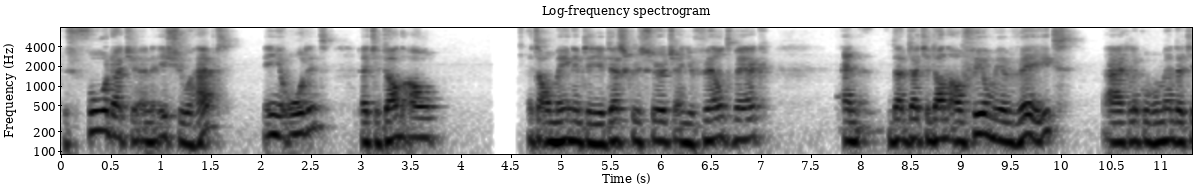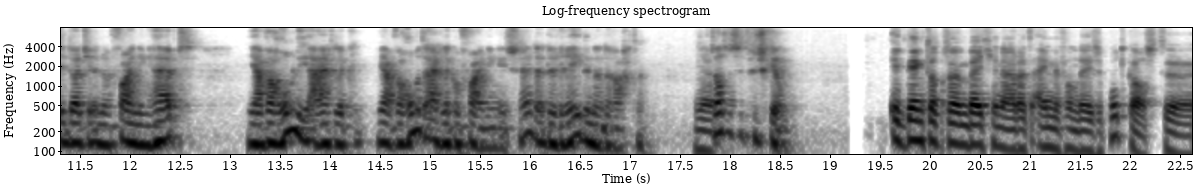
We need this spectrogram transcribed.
Dus voordat je een issue hebt in je audit, dat je dan al het al meeneemt in je desk research en je veldwerk. En dat, dat je dan al veel meer weet, eigenlijk op het moment dat je, dat je een finding hebt, ja, waarom, die eigenlijk, ja, waarom het eigenlijk een finding is. Hè? De, de redenen erachter. Ja. Dat is het verschil. Ik denk dat we een beetje naar het einde van deze podcast uh,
